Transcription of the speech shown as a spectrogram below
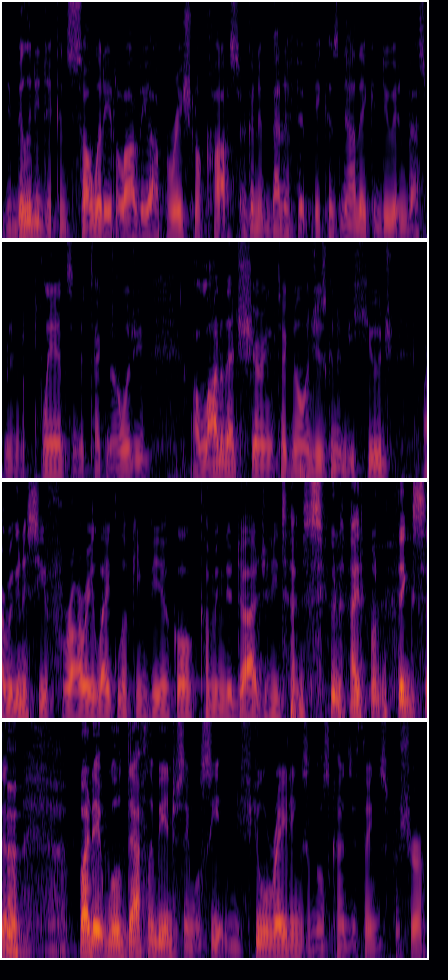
the ability to consolidate a lot of the operational costs are going to benefit because now they can do investment into plants, into technology. A lot of that sharing of technology is going to be huge. Are we going to see a Ferrari-like looking vehicle coming to Dodge anytime soon? I don't think so. but it will definitely be interesting. We'll see it in fuel ratings and those kinds of things for sure.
